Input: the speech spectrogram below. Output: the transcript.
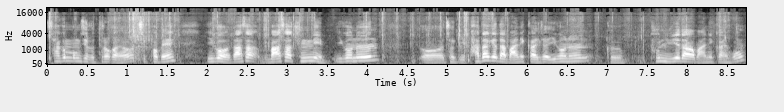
작은 봉지로 들어가요. 지퍼백 이거 나사 마사 중립. 이거는 어 저기 바닥에다 많이 깔죠. 이거는 그 분 위에다가 많이 깔고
